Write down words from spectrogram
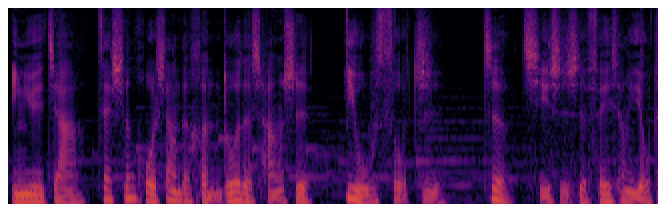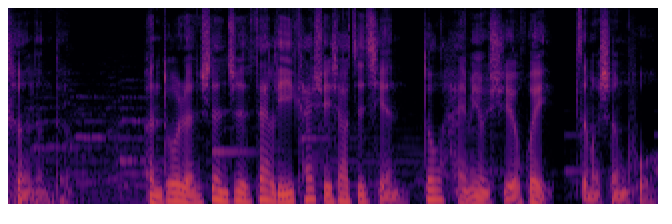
音乐家在生活上的很多的尝试一无所知，这其实是非常有可能的。很多人甚至在离开学校之前，都还没有学会怎么生活。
